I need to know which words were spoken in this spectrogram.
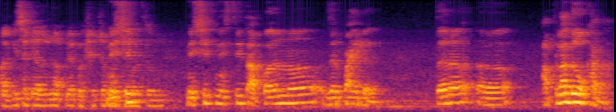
पालखीसाठी अजून आपल्या पक्षाच्या निश्चित. निश्चित निश्चित आपण जर पाहिलं तर आपला दवाखाना.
